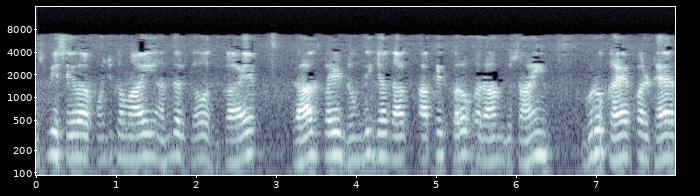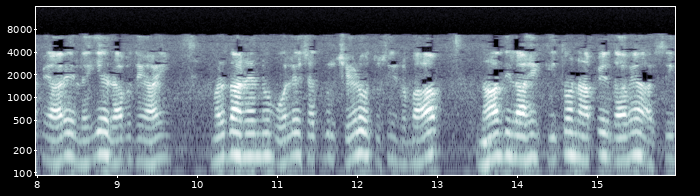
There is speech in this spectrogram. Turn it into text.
ਉਸ ਦੀ ਸੇਵਾ ਪੁੰਜ ਕਮਾਈ ਅੰਦਰ ਕੋ ਧਕਾਏ ਰਾਤ ਪਈ ਡੂੰਗੀ ਜਦ ਆਖੇ ਕਰੋ ਆਰਾਮ ਗੁਸਾਈ ਗੁਰੂ ਕਹੇ ਪਰ ਠਹਿਰ ਪਿਆਰੇ ਲਈਏ ਰੱਬ ਦੇ ਆਈ ਮਰਦਾਨੇ ਨੂੰ ਬੋਲੇ, ਸਤਗੁਰ, ਛੇੜੋ ਤੁਸੀਂ ਰਬਾਬ। ਨਾ ਦਿਲਾਹੀ ਕੀਤੋ ਨਾਪੇ ਗਾਵਿਆ ਅਰਸੀ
